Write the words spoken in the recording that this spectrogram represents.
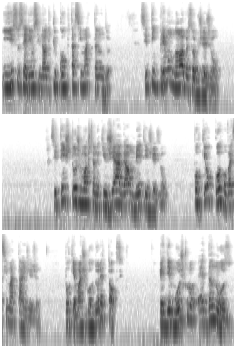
E isso seria um sinal de que o corpo está se matando. Se tem prêmio Nobel sobre jejum, se tem estudos mostrando que o GH aumenta em jejum, por que o corpo vai se matar em jejum? Porque mais gordura é tóxico. Perder músculo é danoso.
